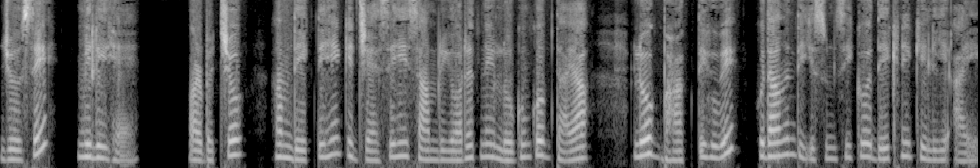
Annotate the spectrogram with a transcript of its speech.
جو اسے ملی ہے۔ اور بچوں، ہم دیکھتے ہیں کہ جیسے ہی سامری عورت نے لوگوں کو بتایا، لوگ بھاگتے ہوئے خداوند یسمسی کو دیکھنے کے لیے آئے۔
